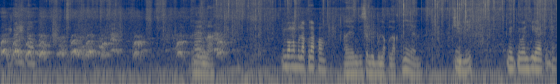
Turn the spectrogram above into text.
Ika dito. Ano yan ma? Yung mga bulaklak oh. Ayan, di sa may bulaklak. Ano yan? Chili? 21G yata yan.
